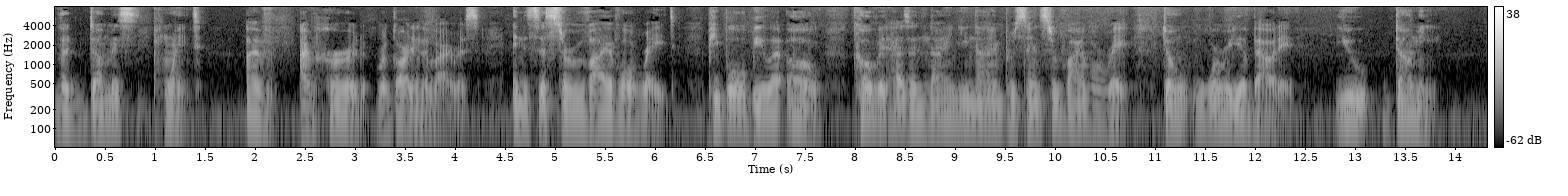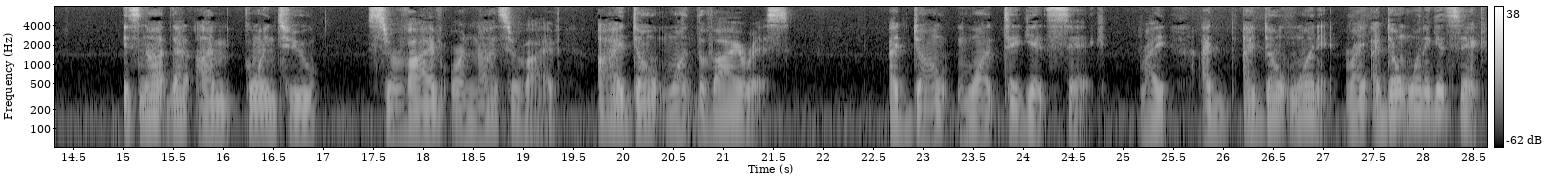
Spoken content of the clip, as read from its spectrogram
the dumbest point I've I've heard regarding the virus and it's the survival rate. People will be like, oh, COVID has a 99% survival rate. Don't worry about it. You dummy. It's not that I'm going to survive or not survive. I don't want the virus. I don't want to get sick, right? I, I don't want it, right? I don't want to get sick.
